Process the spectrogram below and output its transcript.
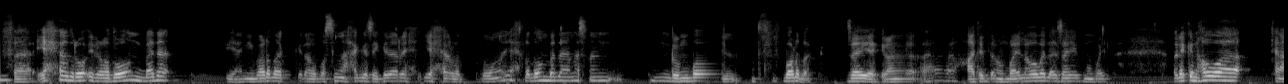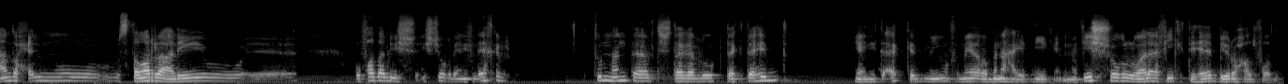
فيحيى رضوان بدأ يعني برضك لو بصينا حاجة زي كده يحيى رضوان يحيى رضوان بدأ مثلا بموبايل برضك زيك يعني هتبدأ موبايل هو بدأ زيك بموبايل ولكن هو كان عنده حلم وإستمر عليه و... وفضل الشغل. يعني في الآخر طول ما أنت بتشتغل وبتجتهد يعني تأكد مليون في الميه ربنا هيديك. يعني مفيش شغل ولا في اجتهاد بيروح على الفاضي.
